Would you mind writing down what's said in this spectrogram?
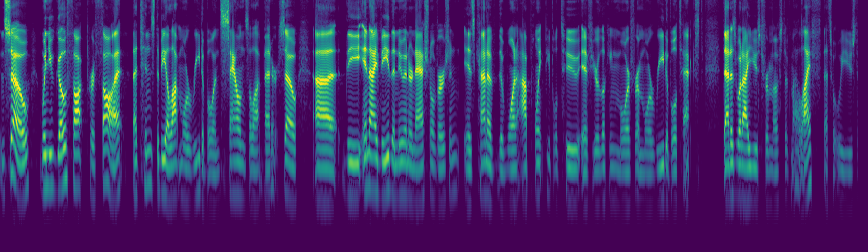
And so, when you go thought per thought, that tends to be a lot more readable and sounds a lot better. So, uh, the NIV, the New International Version, is kind of the one I point people to if you're looking more for a more readable text. That is what I used for most of my life. That's what we used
